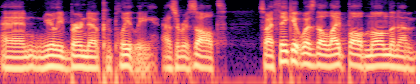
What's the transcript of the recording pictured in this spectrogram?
and nearly burned out completely as a result. So I think it was the light bulb moment of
